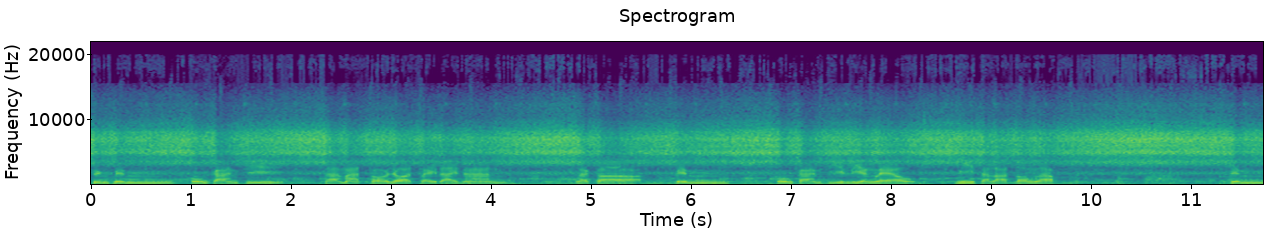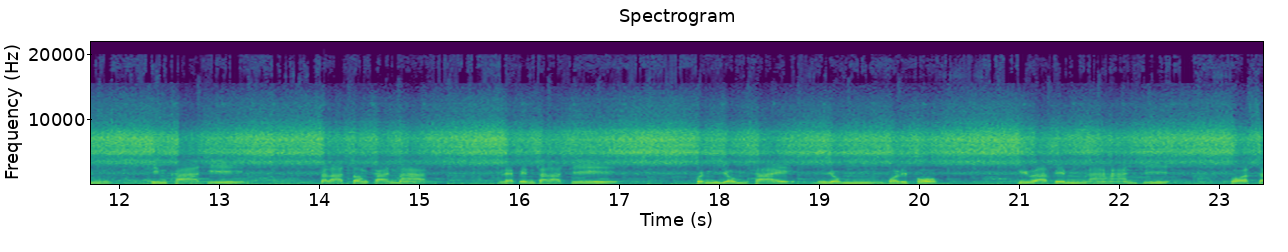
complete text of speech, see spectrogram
ซึ่งเป็นโครงการที่สามารถต่อยอดไปได้นาน และก็เป็นโครงการที่เลี้ยงแล้วมีตลาดรองรับ เป็นสินค้าที่ตลาดต้องการมาก และเป็นตลาดที่คนนิยมใช้นิยมบริโภคถือว่าเป็นอาหารที่ปลอดส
